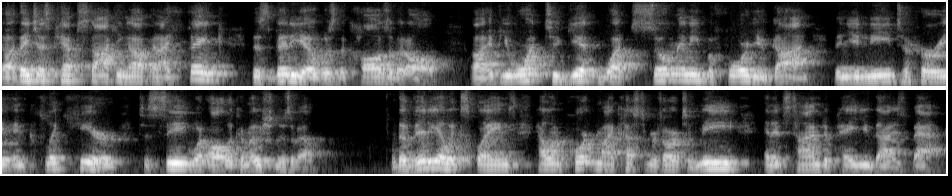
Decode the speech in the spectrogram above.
uh, they just kept stocking up. And I think this video was the cause of it all. Uh, if you want to get what so many before you got, then you need to hurry and click here to see what all the commotion is about. The video explains how important my customers are to me, and it's time to pay you guys back.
